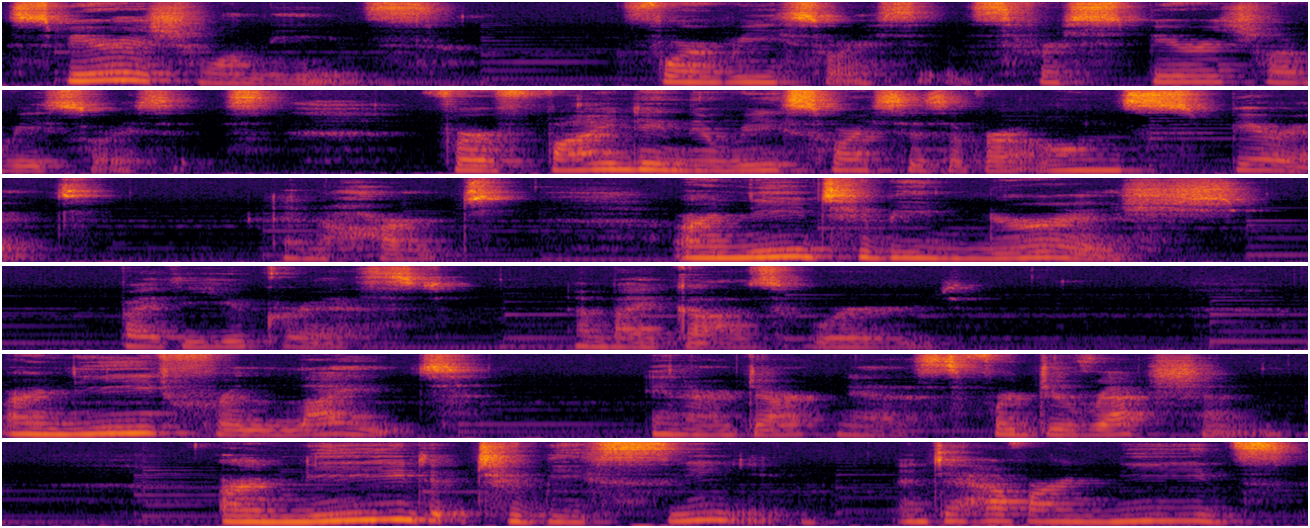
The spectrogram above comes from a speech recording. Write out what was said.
spiritual needs for resources, for spiritual resources for finding the resources of our own spirit and heart, our need to be nourished by the Eucharist and by God's Word, our need for light in our darkness, for direction, our need to be seen and to have our needs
